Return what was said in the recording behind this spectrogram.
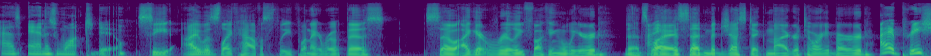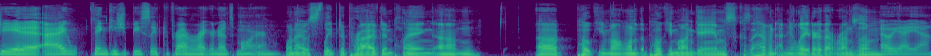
as Anne is wont to do. See, I was like half asleep when I wrote this, so I get really fucking weird. That's why I, said majestic migratory bird. I appreciate it. I think you should be sleep deprived and write your notes more. when I was sleep deprived and playing um a Pokemon one of the Pokemon games because I have an emulator that runs them. Oh yeah, yeah.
